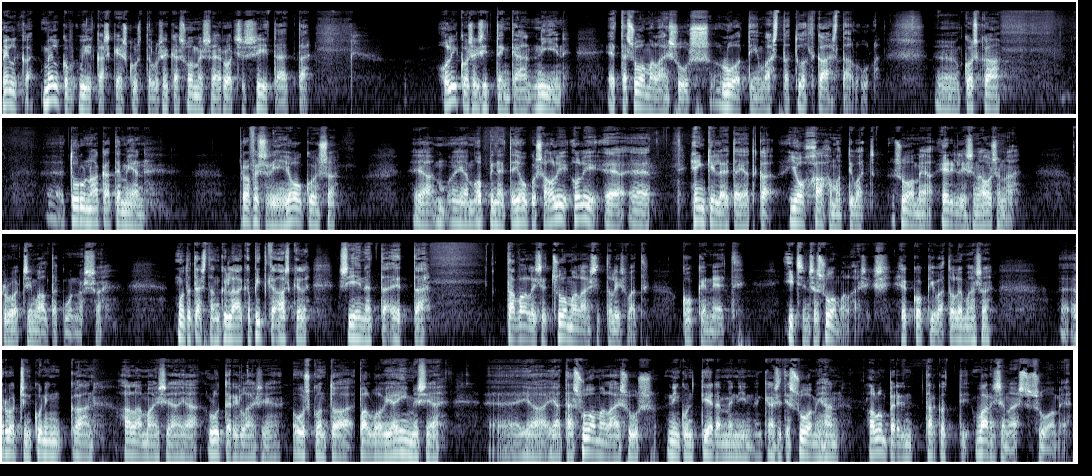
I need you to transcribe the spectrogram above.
melko, melko vilkas keskustelu sekä Suomessa ja Ruotsissa siitä, että Oliko se sittenkään niin, että suomalaisuus luotiin vasta 1800-luvulla? Koska Turun Akatemian professorien joukoissa ja, ja oppineiden joukossa oli, oli henkilöitä, jotka jo hahmottivat Suomea erillisenä osana Ruotsin valtakunnassa. Mutta tästä on kyllä aika pitkä askel siihen, että, että tavalliset suomalaiset olisivat kokeneet itsensä suomalaisiksi. He kokivat olevansa Ruotsin kuninkaan alamaisia ja luterilaisia uskontoa palvovia ihmisiä. Ja, ja tämä suomalaisuus, niin kuin tiedämme, niin käsite Suomihan alun perin tarkoitti varsinaista Suomea.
